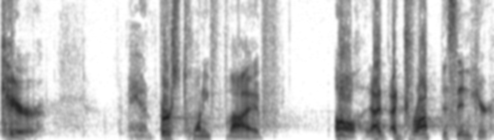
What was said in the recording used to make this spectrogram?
care. Man, verse 25. Oh, I, I dropped this in here.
